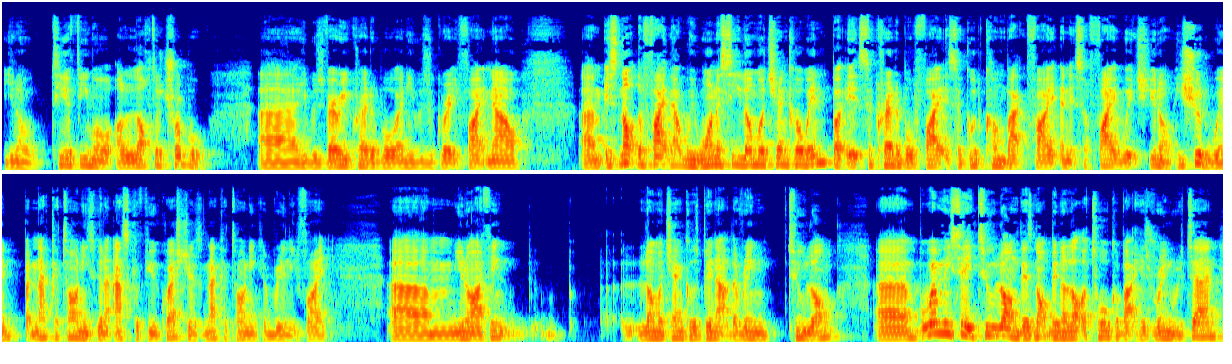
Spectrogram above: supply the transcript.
you know, Teofimo a lot of trouble. Uh, he was very credible and he was a great fight. Now, um, it's not the fight that we want to see Lomachenko win, but it's a credible fight. It's a good comeback fight, and it's a fight which, you know, he should win. But Nakatani's going to ask a few questions. Nakatani can really fight. Um, you know, I think Lomachenko's been out of the ring too long. Um, but when we say too long, there's not been a lot of talk about his ring return.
